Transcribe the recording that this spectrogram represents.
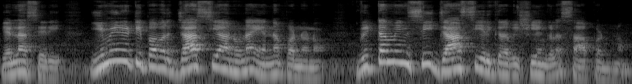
எல்லாம் சரி. இம்யூனிட்டி பவர் ஜாஸ்தியாகணும்னா என்ன பண்ணணும்? விட்டமின் சி ஜாஸ்தி இருக்கிற விஷயங்களை சாப்பிடணும்.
